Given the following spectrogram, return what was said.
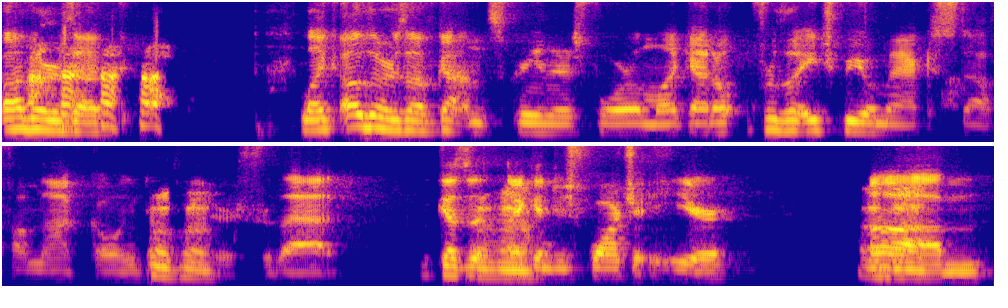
others I've like others I've gotten screeners for, and like I don't for the HBO Max stuff. I'm not going to Mhm. theaters for that because I- I Mhm. can just watch it here. Mhm. Um,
